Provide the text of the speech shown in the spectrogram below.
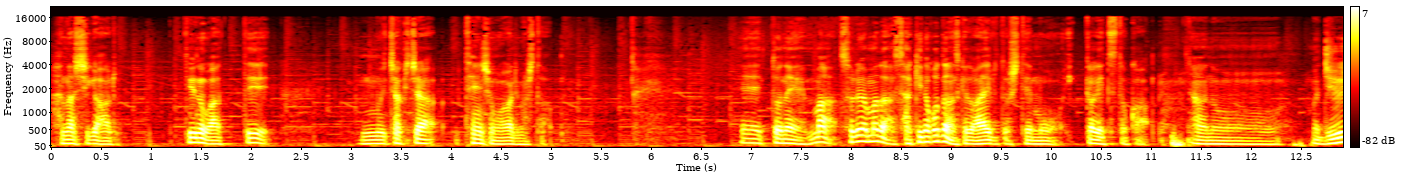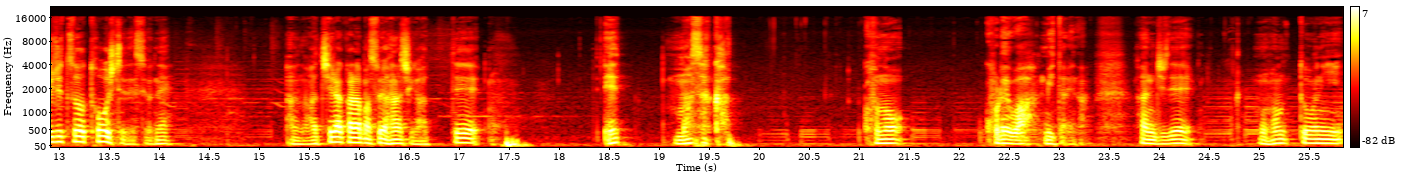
話があるっていうのがあってむちゃくちゃテンション上がりました。えー、っとねまあそれはまだ先のことなんですけど会えるとしても1ヶ月とかあの、まあ、柔術を通してですよね。あのあちらからまあそういう話があってえまさかこのこれは？みたいな感じでもう本当に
